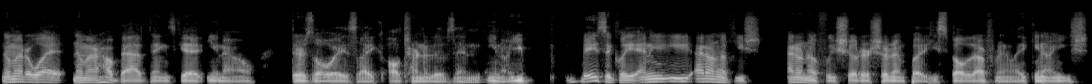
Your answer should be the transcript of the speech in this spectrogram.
no matter what no matter how bad things get you know there's always like alternatives and you know you basically and you, i don't know if you sh- i don't know if we should or shouldn't but he spelled it out for me like you know you sh-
